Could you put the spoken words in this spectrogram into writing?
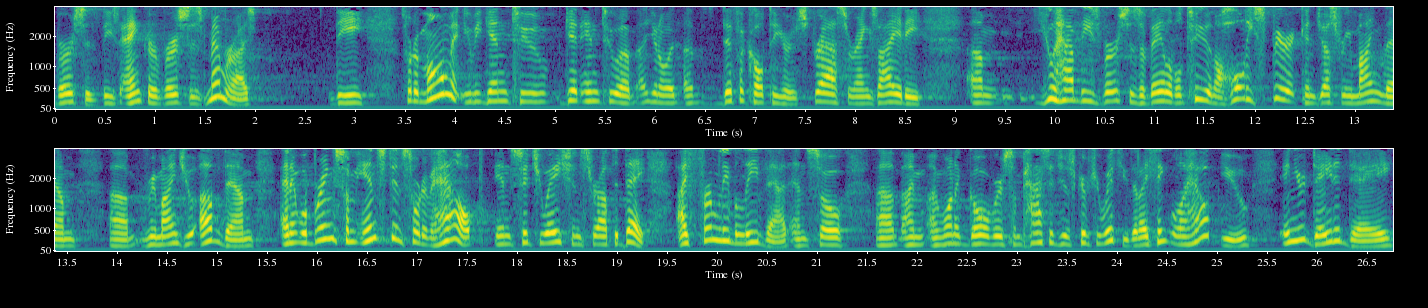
verses, these anchor verses memorized, the sort of moment you begin to get into a, you know, a, a difficulty or stress or anxiety, um, you have these verses available to you, and the Holy Spirit can just remind them, um, remind you of them, and it will bring some instant sort of help in situations throughout the day. I firmly believe that, and so um, i want to go over some passages of Scripture with you that I think will help you in your day to day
